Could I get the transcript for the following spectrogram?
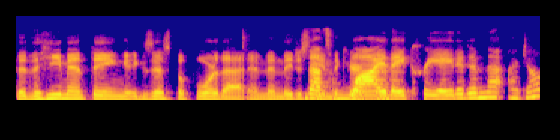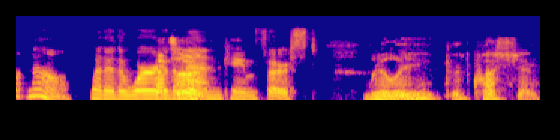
did the he man thing exists before that and then they just That's named the why they created him that. I don't know whether the word That's or the a- man came first. Really good question.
